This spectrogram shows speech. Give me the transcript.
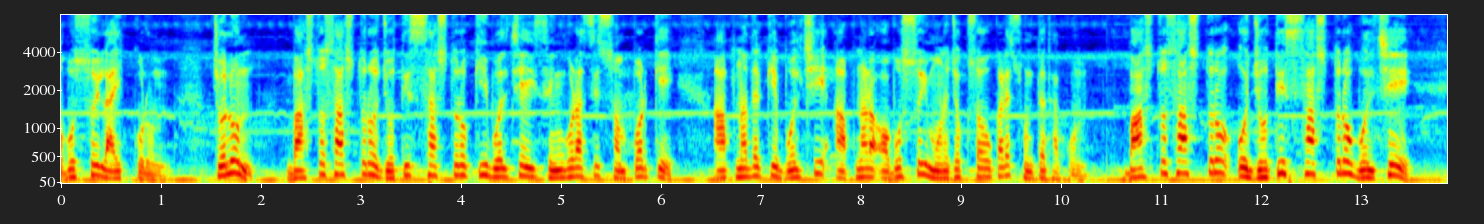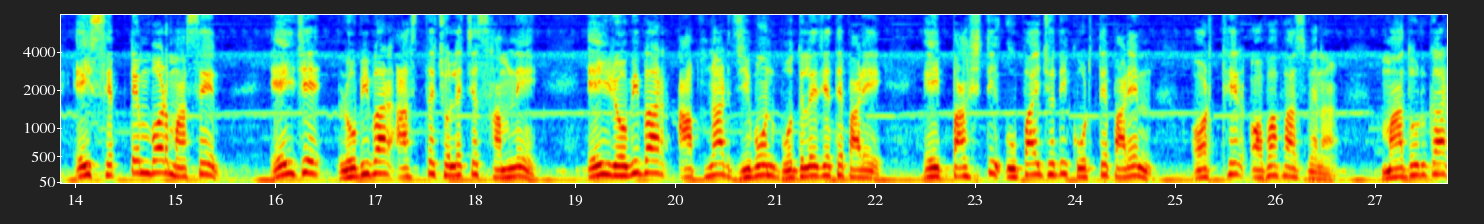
অবশ্যই লাইক করুন। চলুন, বাস্তুশাস্ত্র জ্যোতিষশাস্ত্র কি বলছে এই সিংহ রাশির সম্পর্কে আপনাদেরকে বলছি, আপনারা অবশ্যই মনোযোগ সহকারে শুনতে থাকুন। বাস্তুশাস্ত্র ও জ্যোতিষশাস্ত্র বলছে, এই সেপ্টেম্বর মাসের এই যে রবিবার আসতে চলেছে সামনে এই রবিবার আপনার জীবন বদলে যেতে পারে। এই পাঁচটি উপায় যদি করতে পারেন, অর্থের অভাব আসবে না। মা দুর্গার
